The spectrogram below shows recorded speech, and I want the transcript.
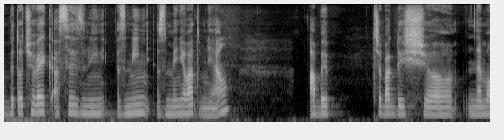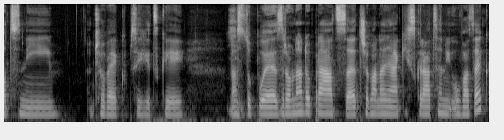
by to člověk asi zmíň, zmíň, zmiňovat měl, aby třeba když eh, nemocný člověk psychicky nastupuje zrovna do práce, třeba na nějaký zkrácený úvazek,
